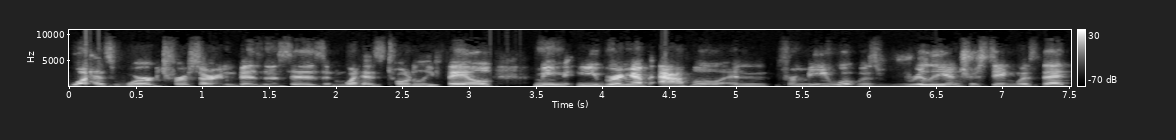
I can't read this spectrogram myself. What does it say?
what has worked for certain businesses and what has totally failed. I mean, you bring up Apple, and for me, what was really interesting was that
